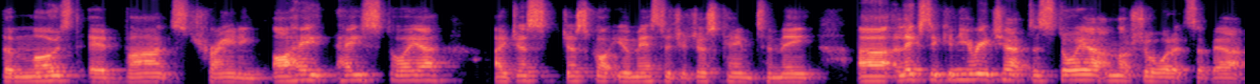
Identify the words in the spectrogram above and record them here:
the most advanced training. Oh, hey, hey, Stoya, I just just got your message. It just came to me. Uh, Alexi, can you reach out to Stoya? I'm not sure what it's about.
